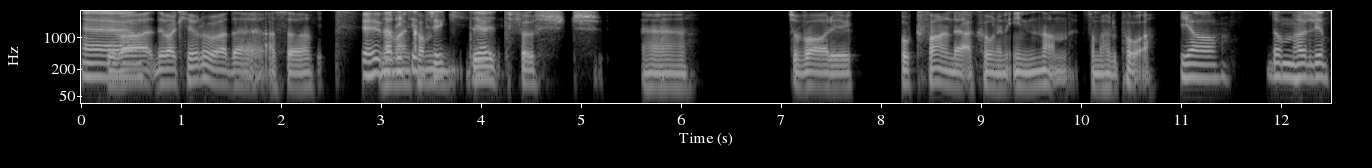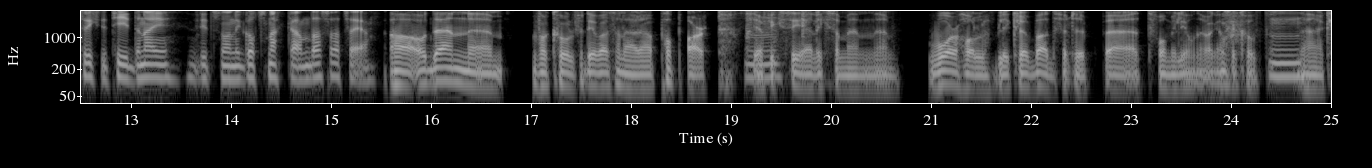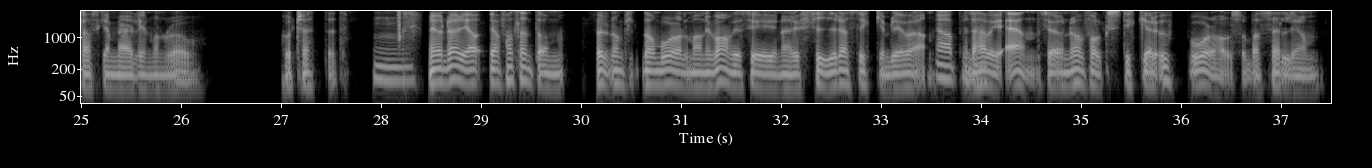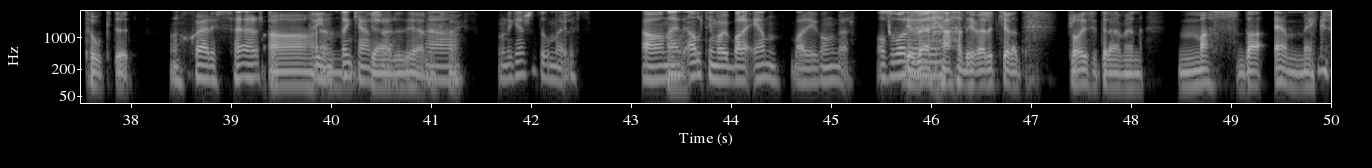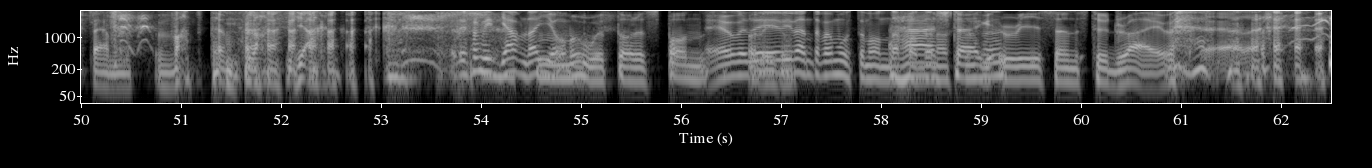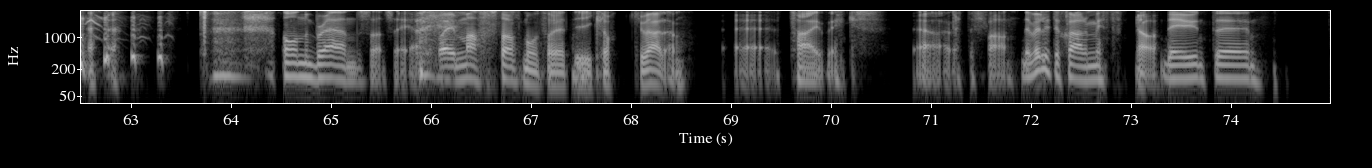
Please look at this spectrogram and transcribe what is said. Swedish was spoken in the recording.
Det, var, det var kul att vara där. Alltså, när man kom intryck? dit Jag, först eh, så var det ju fortfarande aktionen innan som höll på. ja, de höll ju inte riktigt tiderna i lite sån i gott snackanda så att säga. Ja, och den eh, var cool för det var sån här uh, pop art. Så jag Mm. fick se liksom en eh, Warhol bli klubbad för typ eh, två miljoner. Det var ganska coolt. Mm. Det här klassiska Marilyn Monroe-porträttet. Mm. Men jag undrar, jag, jag fattar inte om... För de, de Warhol man är van vid att se är ju när det är fyra stycken bredvid varandra. Ja, Men det här var ju en. Så jag undrar om folk styckar upp Warhols och bara säljer dem tokdyrt. De skär isär på Ja, printen en kanske. fjärdedel, ja. exakt. Men det kanske inte är omöjligt. Ja, nej, Ja. Allting var ju bara en varje gång där. Och så var Det det... är, det är väldigt kul att Floyd sitter där med en Mazda MX5 vattenflaska. det är från mitt gamla jobb. Motorspons. Jo, men det, liksom- Vi väntar på Motormåndag-podden också. Hashtag så- reasons to drive. On brand så att säga. Vad är Mazdans motsvarighet i klockvärlden? Eh, Timex. Ja, jag vet inte fan. Det är väl lite charmigt. Ja. Det är ju inte...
